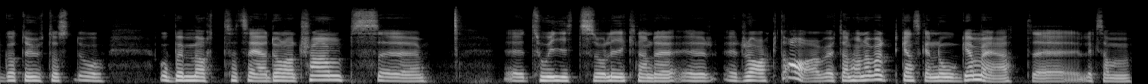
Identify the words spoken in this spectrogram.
gått ut och, och, och bemött så att säga Donald Trumps eh, Eh, tweets och liknande eh, rakt av utan han har varit ganska noga med att eh, liksom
